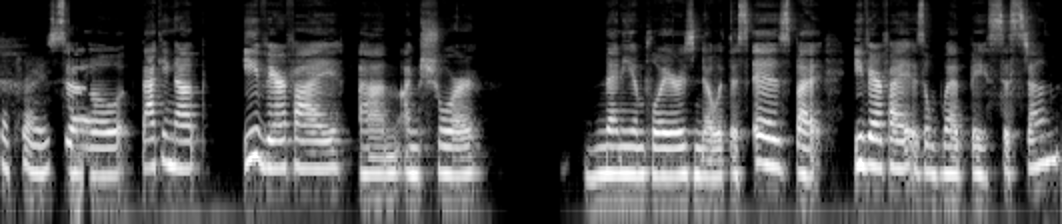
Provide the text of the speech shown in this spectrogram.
That's right. So, backing up, E-Verify, um, I'm sure many employers know what this is, but E-Verify is a web-based system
